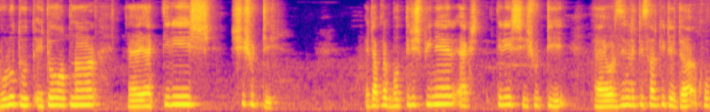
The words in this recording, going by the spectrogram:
ব্লুটুথ এটাও আপনার একত্রিশ ছেষট্টি। এটা আপনার বত্রিশ পিনের একত্রিশ ছেষট্টি। অরিজিনাল একটি সার্কিট এটা, খুব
